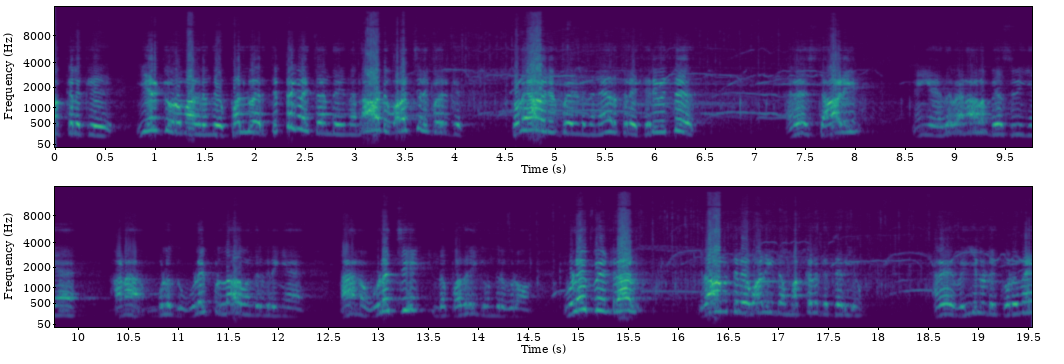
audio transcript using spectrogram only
மக்களுக்கு இயற்கை உரமாக இருந்து பல்வேறு திட்டங்களை தந்து இந்த நாடு வளர்ச்சியடைப்பதற்கு துணையாக இருப்பேன் என்ற இந்த நேரத்தில் தெரிவித்து அதே ஸ்டாலின் நீங்க எது வேணாலும் பேசுவீங்க. ஆனா உங்களுக்கு உழைப்பு இல்லாத வந்திருக்கிறீங்க. நாங்க உழைச்சி இந்த பதவிக்கு வந்திருக்கிறோம். உழைப்பு என்றால் கிராமத்திலே வாழ்கின்ற மக்களுக்கு தெரியும். அதே வெயிலுடைய கொடுமை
